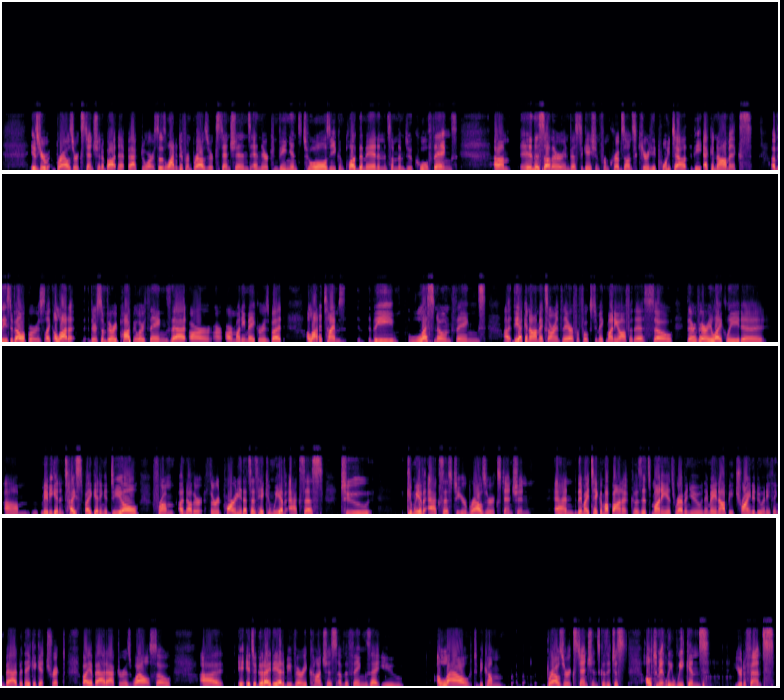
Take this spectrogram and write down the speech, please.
is your browser extension a botnet backdoor? So there's a lot of different browser extensions and they're convenient tools and you can plug them in and then some of them do cool things. Um, in this other investigation from Krebs on security, they point out the economics of these developers. Like a lot of, there's some very popular things that are, are, are money makers, but a lot of times the less known things, uh, the economics aren't there for folks to make money off of this. So they're very likely to um, maybe get enticed by getting a deal from another third party that says, hey, can we have access to can we have access to your browser extension and they might take them up on it because it's money, it's revenue, and they may not be trying to do anything bad, but they could get tricked by a bad actor as well. So uh, it, it's a good idea to be very conscious of the things that you allow to become browser extensions because it just ultimately weakens your defense.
